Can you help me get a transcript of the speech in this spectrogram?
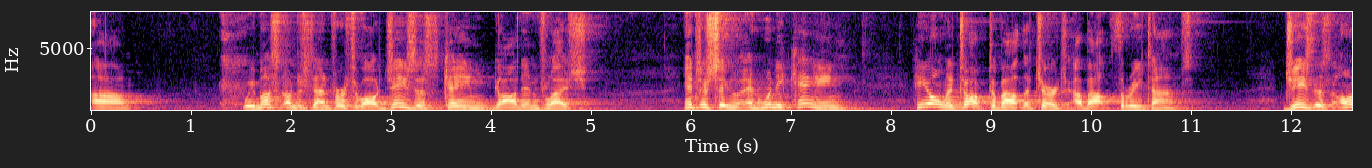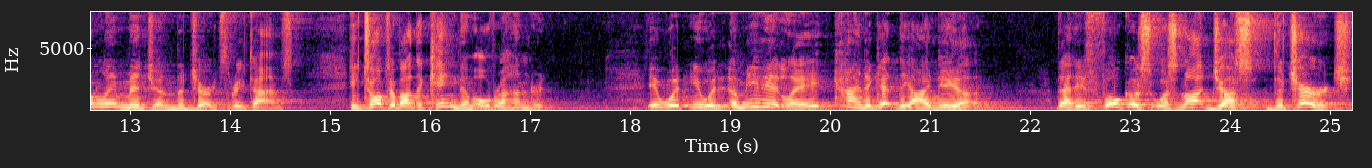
uh, we must understand, first of all, Jesus came, God in flesh. Interesting, and when he came, he only talked about the church about three times. Jesus only mentioned the church three times. He talked about the kingdom over a hundred. It would, you would immediately kind of get the idea that his focus was not just the church,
